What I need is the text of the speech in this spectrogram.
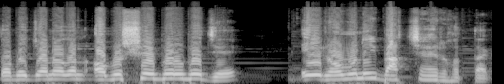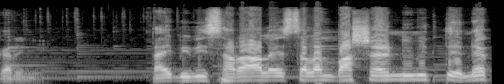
তবে জনগণ অবশ্যই বলবে যে, এই রমণী বাদশাহের হত্যাকারিনী তাই বিবি সারা আলাইসাল্লাম বাদশাহের নিমিত্তে নেক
